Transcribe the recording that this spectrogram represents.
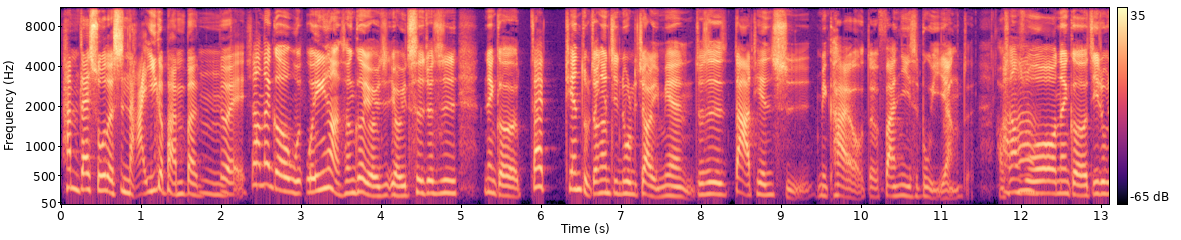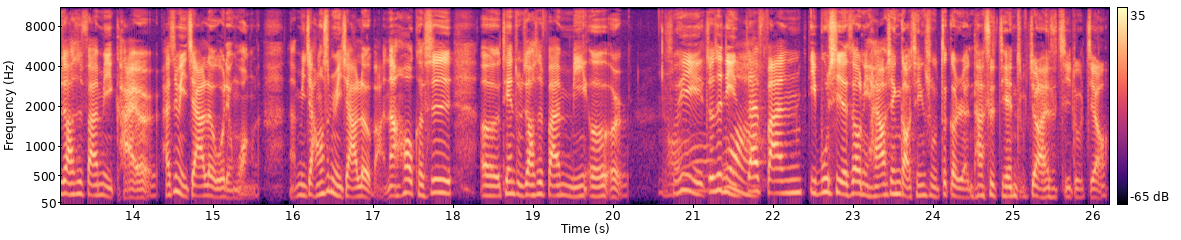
他们在说的是哪一个版本？嗯、对，像那个我我印象很深刻，有一有一次就是那个在。天主教跟基督教里面，就是大天使米凯尔的翻译是不一样的。好像说那个基督教是翻米凯尔还是米迦勒，我有点忘了。米迦好像是米迦勒吧。然后可是呃，天主教是翻米尔尔。所以就是你在翻一部戏的时候，你还要先搞清楚这个人他是天主教还是基督教，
